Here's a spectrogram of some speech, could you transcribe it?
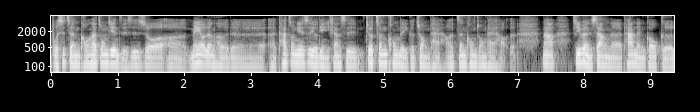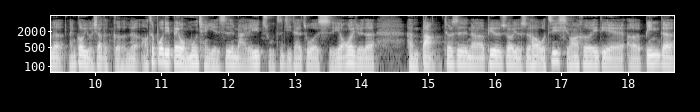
不是真空？它中间只是说呃没有任何的呃，它中间是有点像是就真空的一个状态，哦，真空状态好的。那基本上呢，它能够隔热，能够有效的隔热。哦，这玻璃杯我目前也是买了一组自己在做使用，我也觉得。很棒，就是呢，譬如说，有时候我自己喜欢喝一点呃冰的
